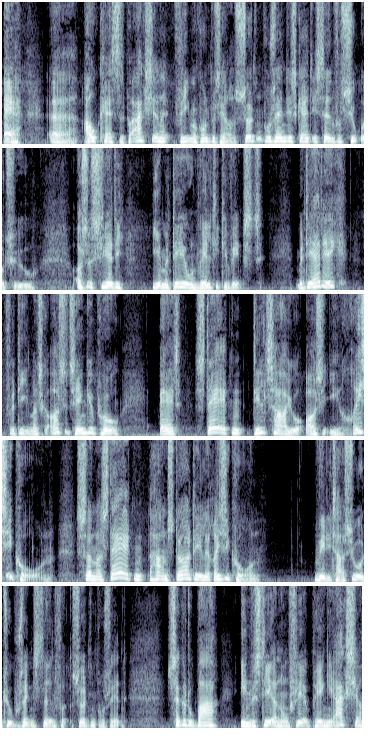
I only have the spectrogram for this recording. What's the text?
af øh, afkastet på aktierne, fordi man kun betaler 17 procent i skat i stedet for 27. Og så siger de, jamen det er jo en vældig gevinst. Men det er det ikke, fordi man skal også tænke på, at staten deltager jo også i risikoen. Så når staten har en større del af risikoen, ved de tager 27 procent i stedet for 17 procent, så kan du bare investere nogle flere penge i aktier.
